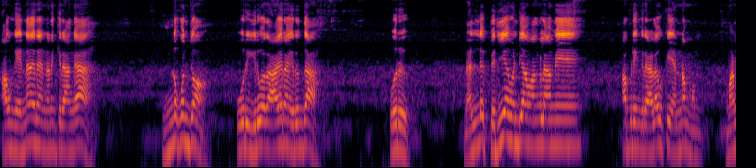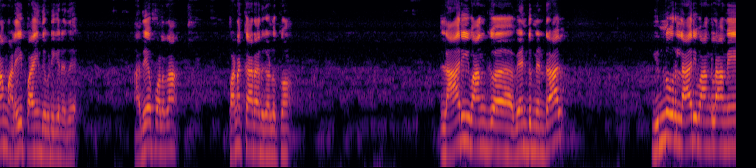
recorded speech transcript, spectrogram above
அவங்க என்ன நினைக்கிறாங்க? இன்னும் கொஞ்சம் ஒரு இருபதாயிரம் இருந்தால் ஒரு நல்ல பெரிய வண்டியாக வாங்கலாமே அப்படிங்கிற அளவுக்கு எண்ணம் மனம் அலை பாய்ந்து விடுகிறது. அதே போல தான் பணக்காரர்களுக்கும் லாரி வாங்க வேண்டுமென்றால் இன்னொரு லாரி வாங்கலாமே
